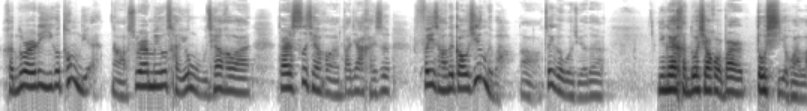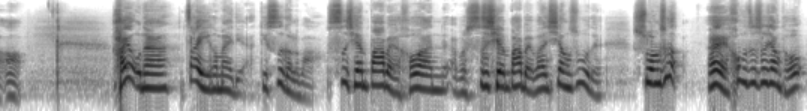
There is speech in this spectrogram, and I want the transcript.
很多人的一个痛点啊。虽然没有采用五千毫安，但是四千毫安大家还是非常的高兴的吧？啊，这个我觉得应该很多小伙伴都喜欢了啊。还有呢，再一个卖点，第四个了吧？四千八百毫安的啊，不，四千八百万像素的双摄，哎，后置摄像头，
